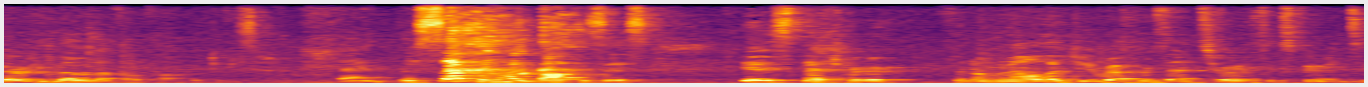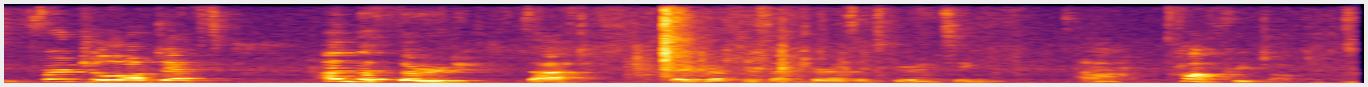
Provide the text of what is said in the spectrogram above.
very low level properties. Okay? The second hypothesis is that her phenomenology represents her as experiencing virtual objects, and the third that they represent her as experiencing uh, concrete objects.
